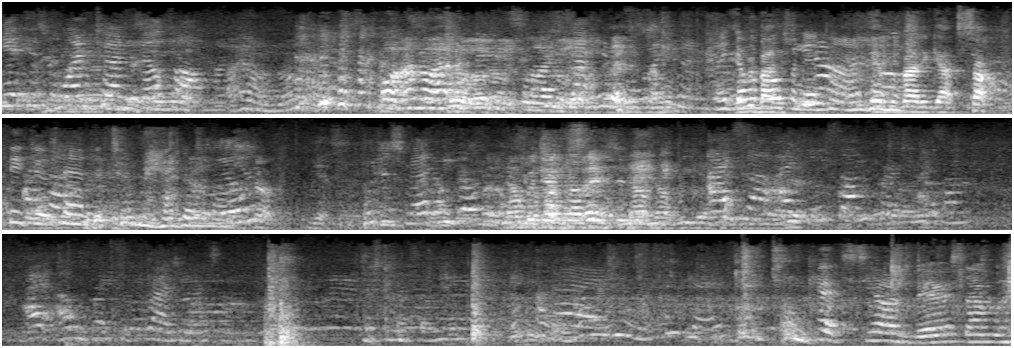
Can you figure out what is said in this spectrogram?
Get his one-ton belt off. I don't know. Oh, I know, I think it's like. They don't Everybody- open it, huh? Everybody got something. He just handed it to me, I don't know. Yes. We just met him. No, we just, no, no, we I saw, I saw him first. I saw him. I, I was like surprised when I saw him. Just when I saw him. Oh, how are you? Okay. Cat, see how embarrassed I was?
